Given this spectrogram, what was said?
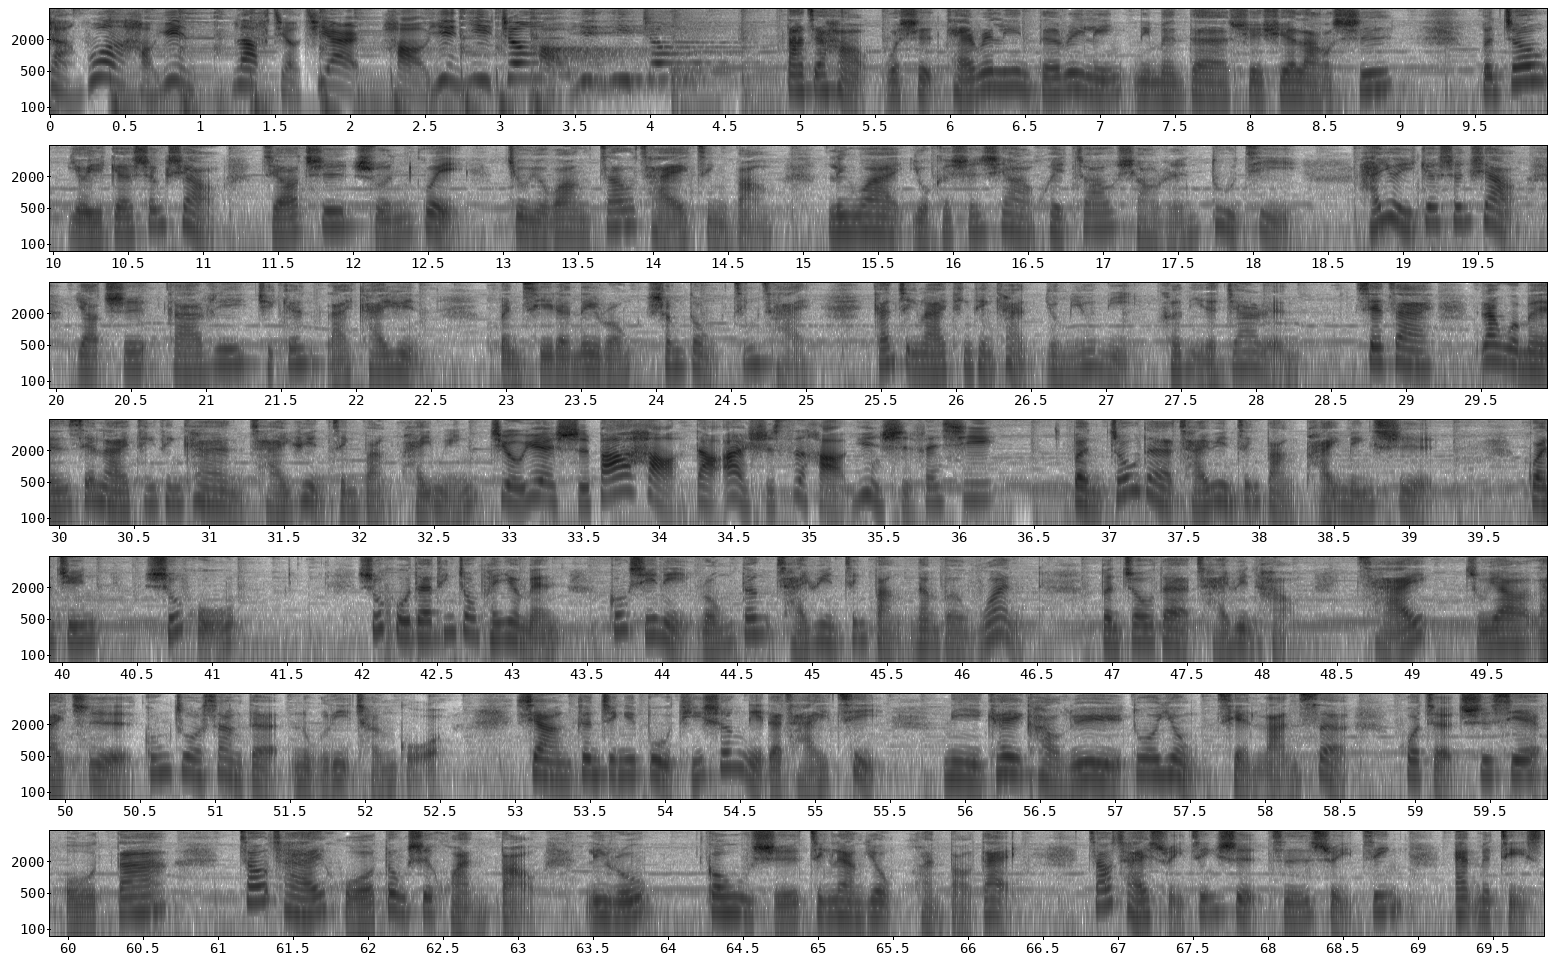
掌握好运，Love 九七二好运一周，好运一周。大家好，我是 Terry Lin 德瑞琳，你们的学学老师。本周有一个生肖，只要吃笋桂就有望招财进宝。另外有个生肖会招小人妒忌，还有一个生肖要吃咖喱 chicken 来开运。本期的内容生动精彩，赶紧来听听看有没有你和你的家人。现在让我们先来听听看财运金榜排名。九月十八号到二十四号运势分析。本周的财运金榜排名是冠军属虎。属虎的听众朋友们，恭喜你荣登财运金榜 Number One。本周的财运好，财主要来自工作上的努力成果。想更进一步提升你的财气，你可以考虑多用浅蓝色，或者吃些欧搭。招财活动是环保，例如购物时尽量用环保袋。招财水晶是紫水晶 （Amethyst）。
